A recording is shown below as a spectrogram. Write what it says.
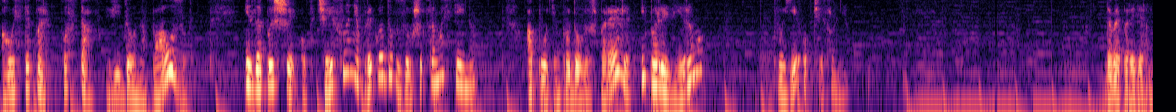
А ось тепер постав відео на паузу і запиши обчислення прикладу в зошит самостійно. А потім продовжиш перегляд і перевіримо твої обчислення. Давай перевіримо.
